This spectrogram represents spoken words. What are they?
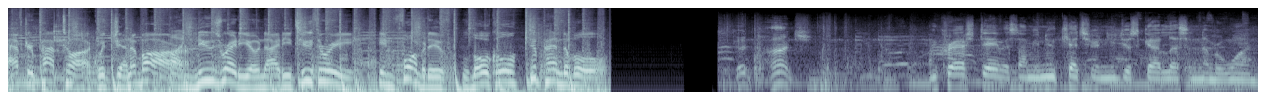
After Pap Talk with Jenna Barr on News Radio 92.3. Informative, local, dependable. Good punch. I'm Crash Davis. I'm your new catcher, and you just got lesson number one.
